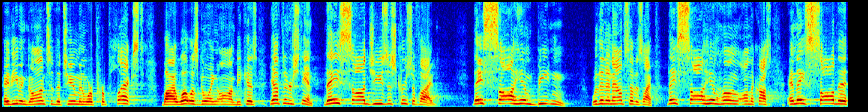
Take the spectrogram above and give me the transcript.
had even gone to the tomb and were perplexed by what was going on because you have to understand, they saw Jesus crucified, they saw him beaten within an ounce of his life, they saw him hung on the cross. And they saw the,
